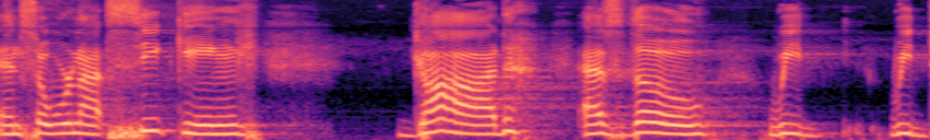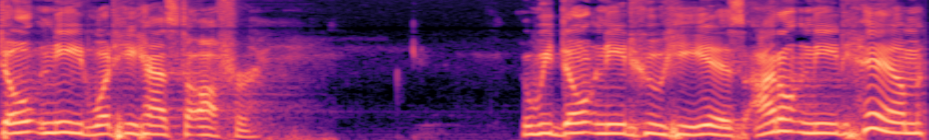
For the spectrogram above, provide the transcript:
and so we're not seeking God as though we, we don't need what He has to offer. We don't need who He is. I don't need Him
